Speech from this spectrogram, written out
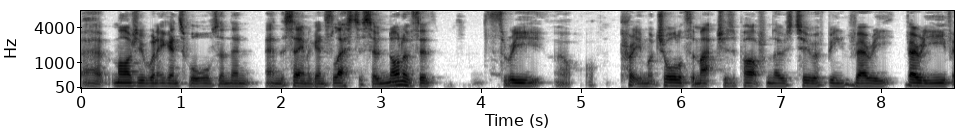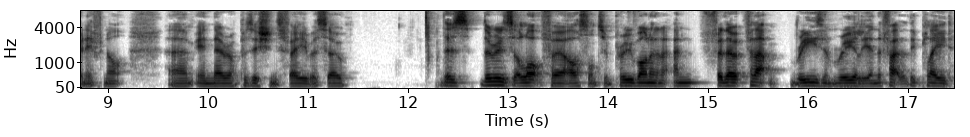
uh, marginally won it against Wolves, and then and the same against Leicester. So none of the three, pretty much all of the matches, apart from those two, have been very very even, if not um, in their opposition's favour. So there's there is a lot for Arsenal to improve on, and, and for the, for that reason, really, and the fact that they played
